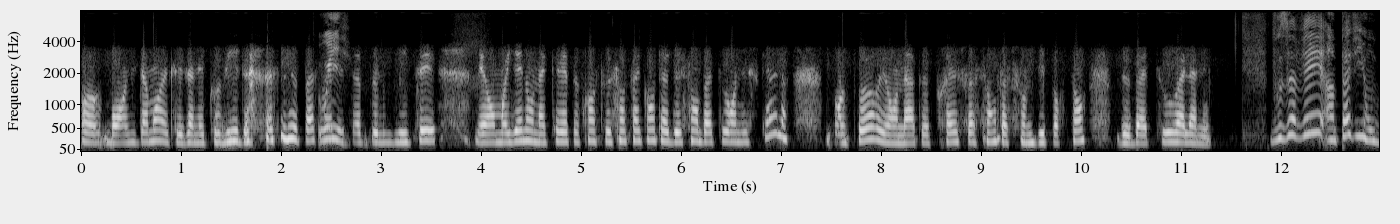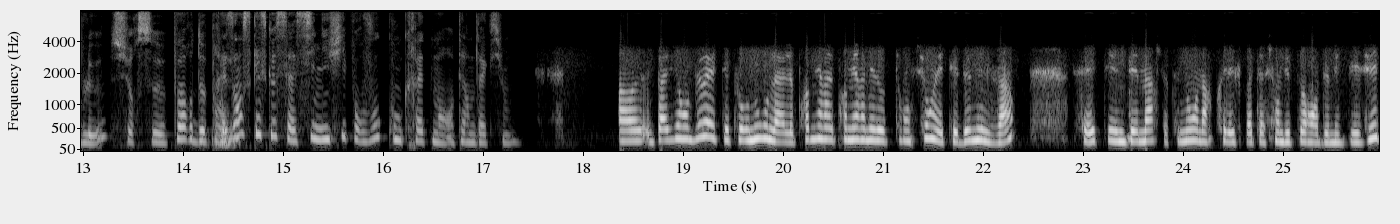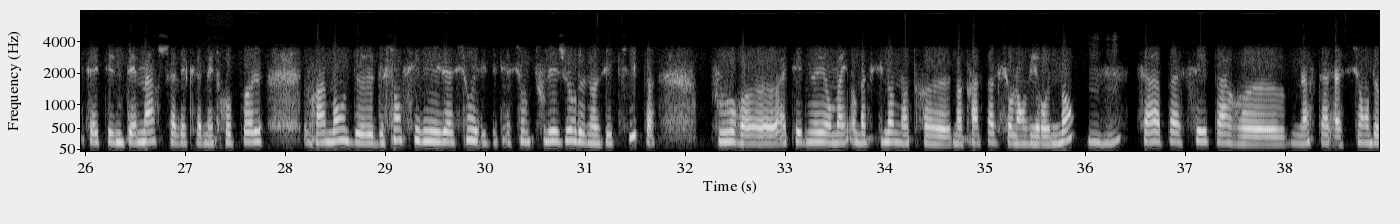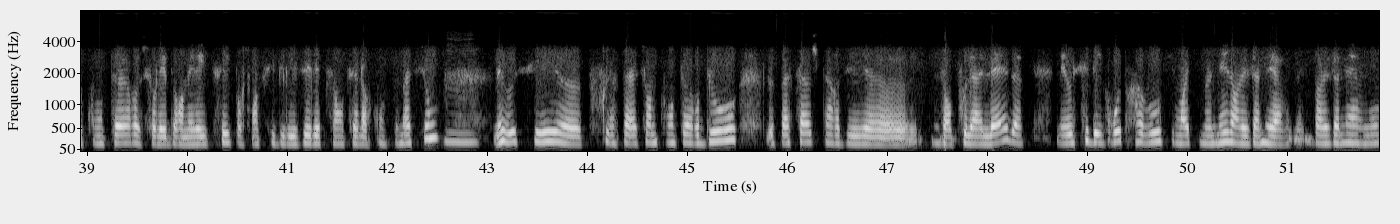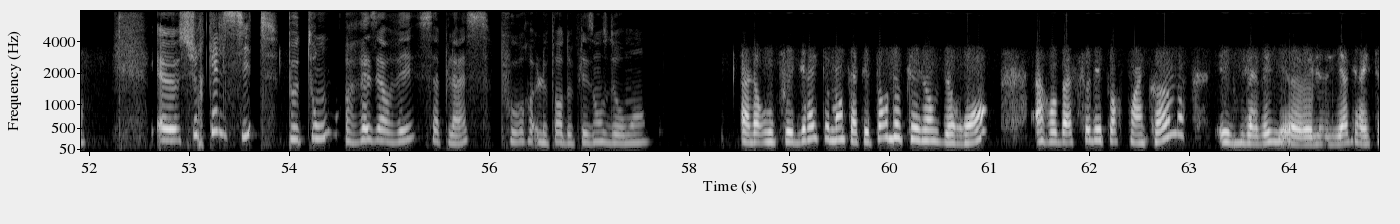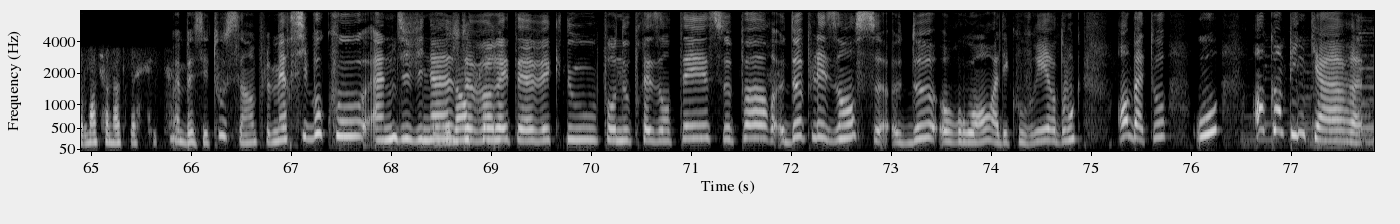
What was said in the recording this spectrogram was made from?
Oh, Bon, évidemment, avec les années Covid, le passage oui. est un peu limité, mais en moyenne, on accueille à peu près entre 150 à 200 bateaux en escale dans le port et on a à peu près 60 à 70 de bateaux à l'année. Vous avez un pavillon bleu sur ce port de présence. Oui. Qu'est-ce que ça signifie pour vous concrètement en termes d'action? Euh, Le pavillon bleu était pour nous, la, la première, la première année d'obtention était 2020 ça a été une démarche, parce que nous on a repris l'exploitation du port en 2018, ça a été une démarche avec la métropole vraiment de, de sensibilisation et d'éducation tous les jours de nos équipes pour euh, atténuer au, ma au, maximum notre notre impact sur l'environnement. Mm -hmm. Ça a passé par euh, l'installation de compteurs sur les bornes électriques pour sensibiliser les plaisanciers à leur consommation, mm mais aussi euh, pour l'installation de compteurs d'eau, le passage par des, euh, des ampoules à LED, mais aussi des gros travaux qui vont être menés dans les années dans les années à venir. Euh, sur quel site peut-on réserver sa place pour le port de plaisance de Rouen? Alors, vous pouvez directement taper port de plaisance de Rouen sodeport.com et vous avez euh, le lien directement sur notre site. Ah ben c'est tout simple. Merci beaucoup Anne Duvinage d'avoir été avec nous pour nous présenter ce port de plaisance de Rouen à découvrir donc en bateau ou en camping-car.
